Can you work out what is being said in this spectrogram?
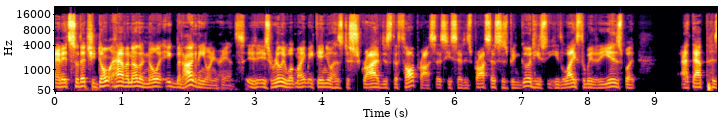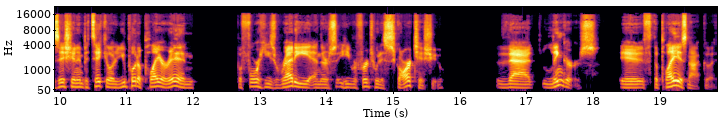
and it's so that you don't have another Noah Igbinoghene on your hands. Is, is really what Mike McDaniel has described as the thought process. He said his process has been good. He's he likes the way that he is, but at that position in particular, you put a player in before he's ready, and there's he referred to it as scar tissue that lingers if the play is not good.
